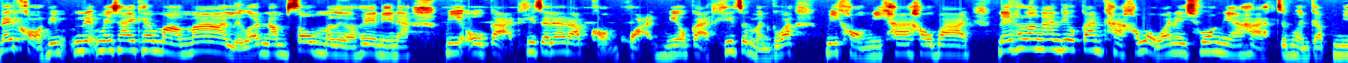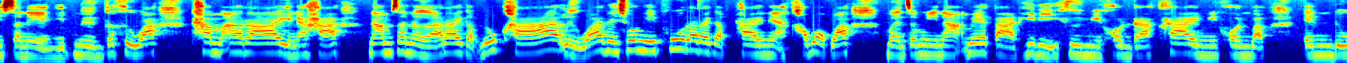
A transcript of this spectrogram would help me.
ได้ของที่ไม่ไม่ใช่แค่มาม่าหรือว่าน้ำส้มอะไรประเภทนี้นะมีโอกาสที่จะได้รับของขวัญมีโอกาสที่จะเหมือนกับว่ามีของมีค่าเข้าบ้าน ในพลังงานเดียวกันค่ะ เขาบอกว่าในช่วงนี้ค่ะ จะเหมือนกับมีเสน่ห์นิดนึงก็คือว่าทำอะไรนะคะนำเสนออะไรกับลูกค้า หรือว่าในช่วงนี้พูดอะไรกับใครเนี่ยเขาบอกว่าเหมือนจะมีนะเมตตาที่ดี คือมีคนรักใคร่มีคนแบบเอ็นดู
